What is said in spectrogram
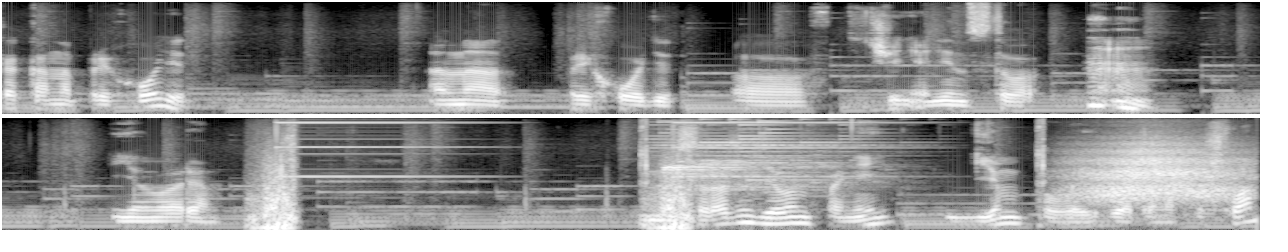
как она приходит, она приходит э, в течение 11 января. Мы сразу делаем по ней геймплей. Вот она пришла.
